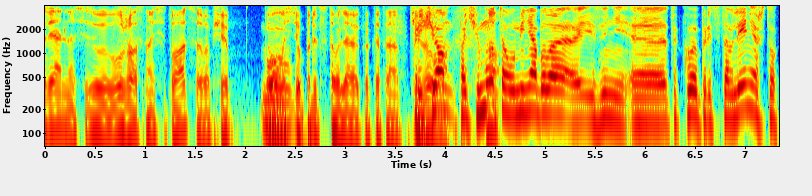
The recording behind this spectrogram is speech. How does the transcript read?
реально с- ужасная ситуация. Вообще полностью представляю, как это тяжело. Причем почему-то Но- у меня было, э, извини, э, такое представление, что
